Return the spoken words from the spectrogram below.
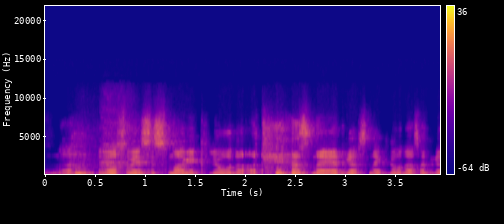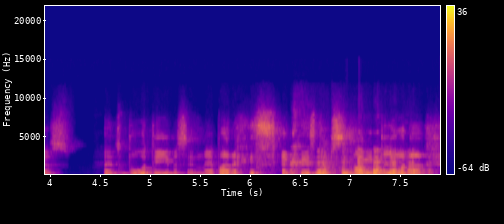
Jūs visi smagi kļūdāties. Nē, Edgars nekļūdās. Edgars pēc būtības ir nepareizs. Kristaps smagi kļūdās.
